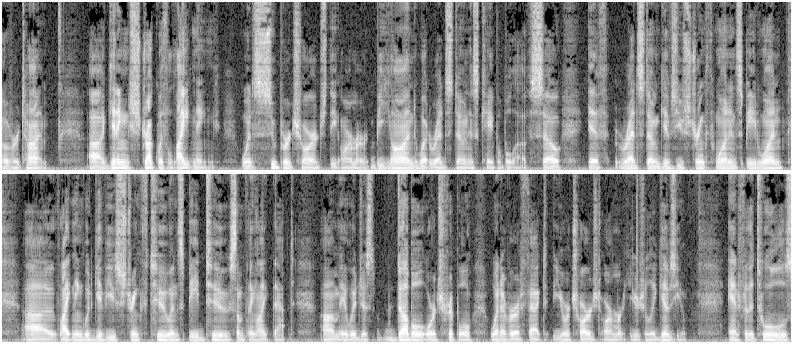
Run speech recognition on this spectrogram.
over time. Uh, getting struck with lightning would supercharge the armor beyond what redstone is capable of. So if redstone gives you strength 1 and speed 1, uh, lightning would give you strength 2 and speed 2, something like that. Um, it would just double or triple whatever effect your charged armor usually gives you. And for the tools,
